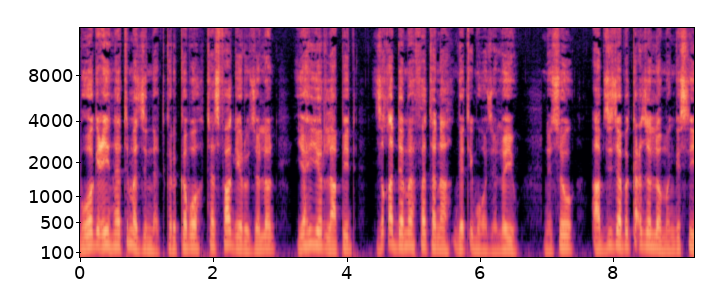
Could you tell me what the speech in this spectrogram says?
ብወግዒ ነቲ መዝነት ክርከቦ ተስፋ ገይሩ ዘሎን የህይር ላፒድ ዝቐደመ ፈተና ገጢምዎ ዘሎ እዩ ንሱ ኣብዚ ዘብቅዕ ዘሎ መንግስቲ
